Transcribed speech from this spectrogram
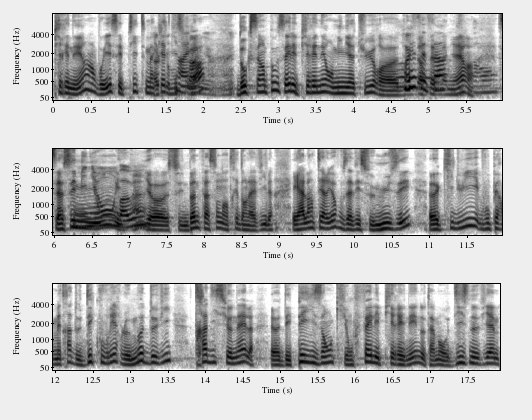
pyrénéens. Vous voyez ces petites maquettes qui sont là. Ouais. Donc c'est un peu, vous savez, les Pyrénées en miniature euh, d'une Oui, certaine ça. manière. C'est assez C'est mignon, mignon, et bah puis oui. euh, c'est une bonne façon d'entrer dans la ville. Et à l'intérieur, vous avez ce musée euh, qui, lui, vous permettra de découvrir le mode de vie traditionnel euh, des paysans qui ont fait les Pyrénées, notamment au 19e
